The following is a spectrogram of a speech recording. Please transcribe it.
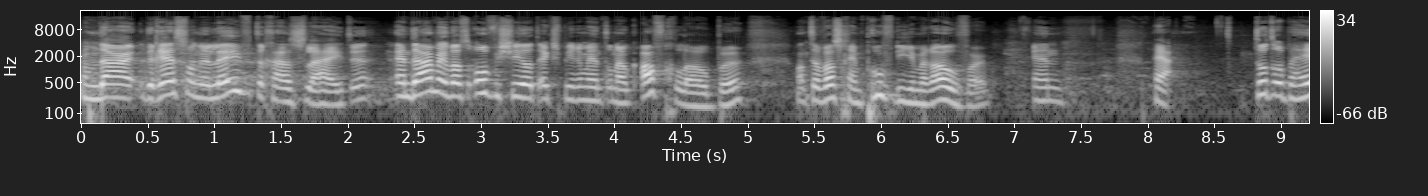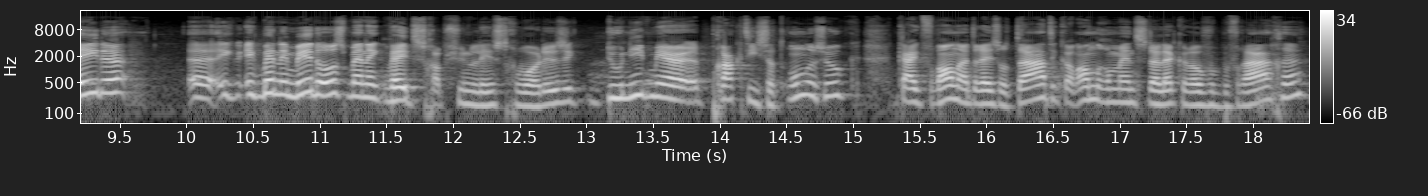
Om daar de rest van hun leven te gaan slijten. En daarmee was officieel het experiment dan ook afgelopen. Want er was geen proefdier meer over. En nou ja, tot op heden uh, ik, ik, ben inmiddels ben ik wetenschapsjournalist geworden. Dus ik doe niet meer praktisch dat onderzoek. Kijk vooral naar het resultaat. Ik kan andere mensen daar lekker over bevragen.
